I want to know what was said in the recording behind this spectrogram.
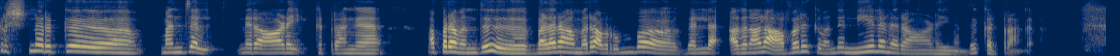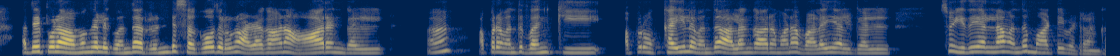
கிருஷ்ணருக்கு மஞ்சள் நிற ஆடை கட்டுறாங்க. அப்புறம் வந்து பலராமர் அவர் ரொம்ப வெள்ளை அதனால அவருக்கு வந்து நீல நிற ஆடை வந்து கட்டுறாங்க. அதே போல அவங்களுக்கு வந்து ரெண்டு சகோதரரும் அழகான ஆரங்கள், அப்புறம் வந்து வங்கி, அப்புறம் கையில வந்து அலங்காரமான வளையல்கள். ஸோ இதையெல்லாம் வந்து மாட்டி விடுறாங்க.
